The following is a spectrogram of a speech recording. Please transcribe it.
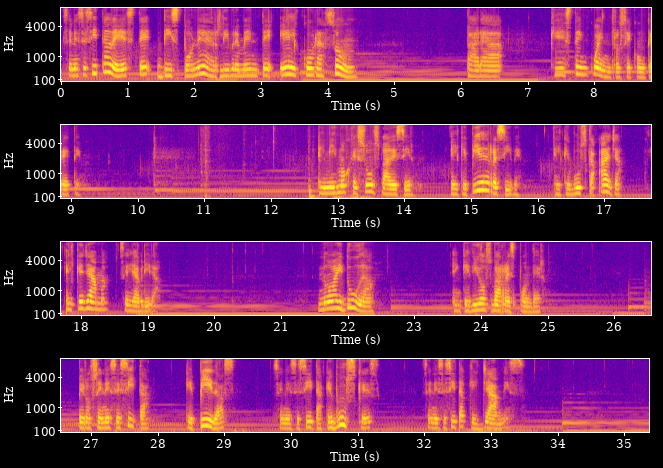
se necesita de este disponer libremente el corazón para que este encuentro se concrete. El mismo Jesús va a decir, el que pide recibe, el que busca halla, el que llama se le abrirá. No hay duda en que Dios va a responder. Pero se necesita que pidas, se necesita que busques, se necesita que llames.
